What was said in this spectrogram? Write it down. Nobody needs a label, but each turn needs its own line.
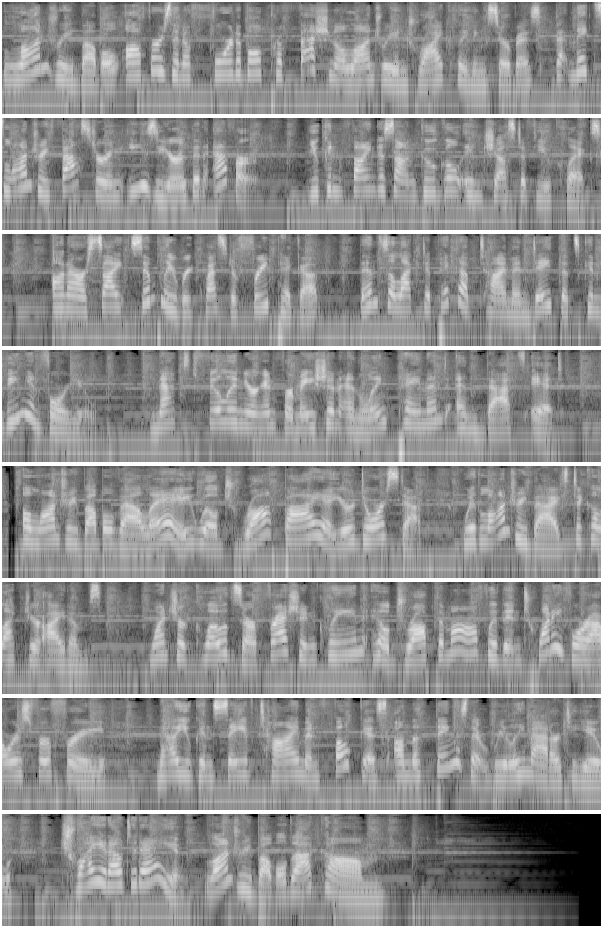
Laundry Bubble offers an affordable professional laundry and dry cleaning service that makes laundry faster and easier than ever. You can find us on Google in just a few clicks. On our site, simply request a free pickup, then select a pickup time and date that's convenient for you. Next, fill in your information and link payment, and that's it. A Laundry Bubble valet will drop by at your doorstep with laundry bags to collect your items. Once your clothes are fresh and clean, he'll drop them off within 24 hours for free. Now you can save time and focus on the things that really matter to you. Try it out today. LaundryBubble.com.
